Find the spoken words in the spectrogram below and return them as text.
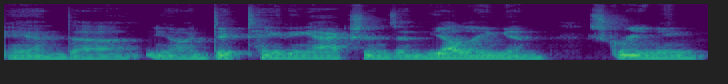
and uh, you know, and dictating actions and yelling and screaming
